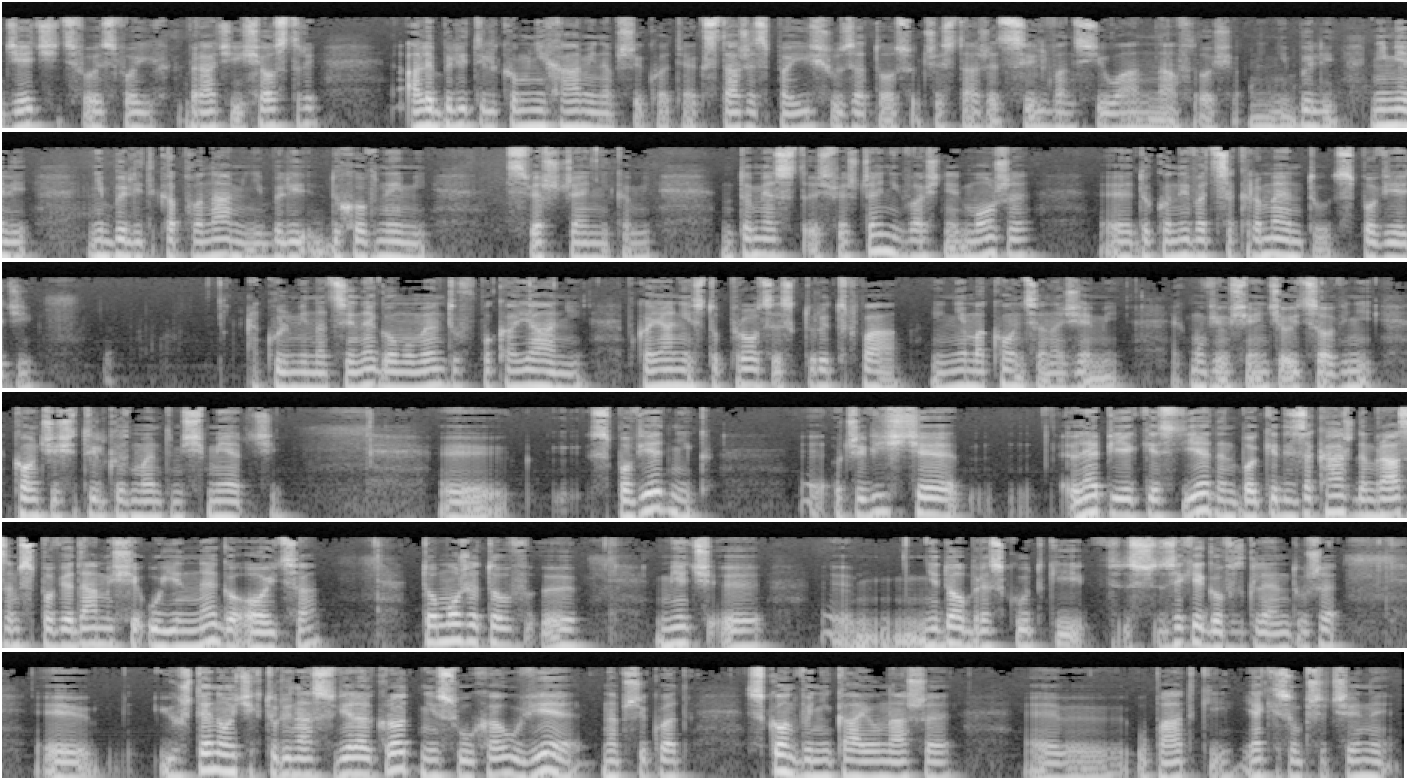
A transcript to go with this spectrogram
dzieci, swoje, swoich braci i siostry, ale byli tylko mnichami na przykład, jak starzec Paiszu Zatosu, czy starzec Sylwan Siwan Naftoś. Oni nie byli, nie mieli, nie byli kapłanami, nie byli duchownymi świaszczennikami. Natomiast świaszczennik właśnie może e, dokonywać sakramentu spowiedzi, kulminacyjnego momentu w pokajani. Pokajanie jest to proces, który trwa i nie ma końca na ziemi. Jak mówią święci ojcowie, kończy się tylko z momentem śmierci. Spowiednik y, oczywiście lepiej jak jest jeden, bo kiedy za każdym razem spowiadamy się u innego ojca, to może to y, mieć niedobre skutki. Z jakiego względu? Że już ten ojciec, który nas wielokrotnie słuchał, wie na przykład skąd wynikają nasze upadki, jakie są przyczyny,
